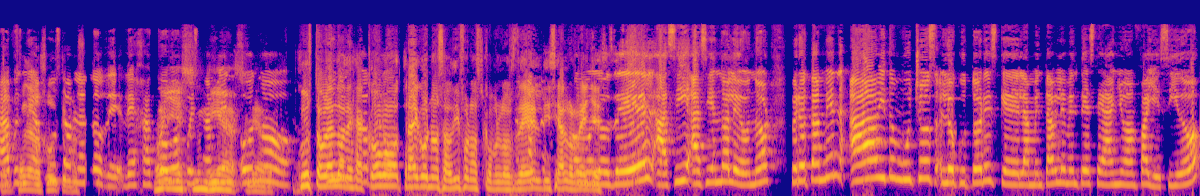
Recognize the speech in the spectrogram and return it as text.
Ah, pues mira, justo hablando de, Jacobo, pues también uno. Justo hablando de Jacobo, traigo unos audífonos como los de él, dice a los como Reyes. Los de él, así haciéndole honor. Pero también ha habido muchos locutores que lamentablemente este año han fallecido,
